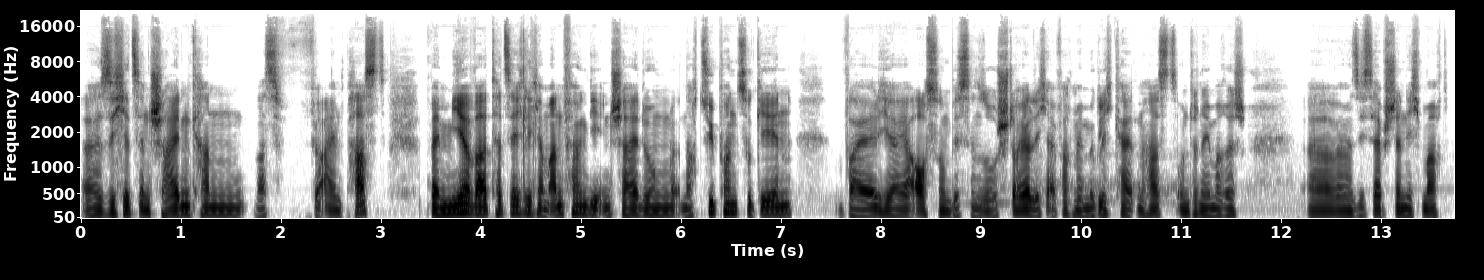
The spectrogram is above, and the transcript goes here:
äh, sich jetzt entscheiden kann, was für einen passt. Bei mir war tatsächlich am Anfang die Entscheidung, nach Zypern zu gehen, weil hier ja auch so ein bisschen so steuerlich einfach mehr Möglichkeiten hast, unternehmerisch, äh, wenn man sich selbstständig macht.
